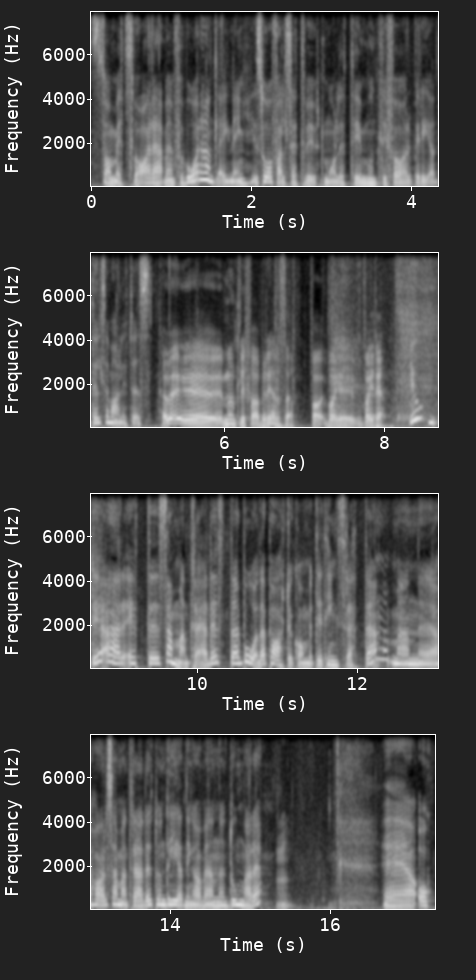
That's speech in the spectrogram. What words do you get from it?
som ett svar även för vår handläggning. I så fall sätter vi ut målet till muntlig förberedelse vanligtvis. Eh, muntlig förberedelse, vad, vad, är, vad är det? Jo, det är ett eh, sammanträde där båda parter kommer till tingsrätten. Man eh, har sammanträdet under ledning av en domare. Mm. Eh, och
